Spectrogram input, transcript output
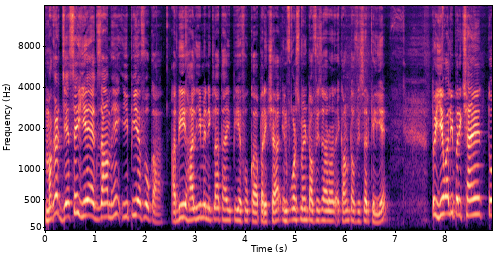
मगर जैसे ये एग्ज़ाम है ईपीएफओ का, अभी हाल ही में निकला था ईपीएफओ का परीक्षा इन्फोर्समेंट ऑफिसर और अकाउंट ऑफिसर के लिए। तो ये वाली परीक्षाएँ तो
